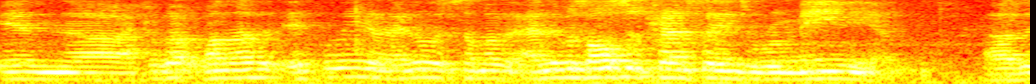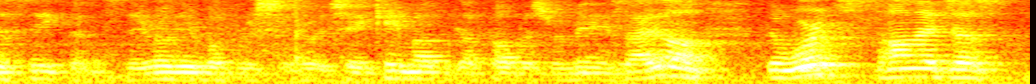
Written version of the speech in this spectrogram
in uh, I forgot one other Italy, and I know there's some other, and it was also translated into Romanian. Uh, this sequence, the earlier book which, which came out got published in Romanian. So I don't. The word sonnet just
